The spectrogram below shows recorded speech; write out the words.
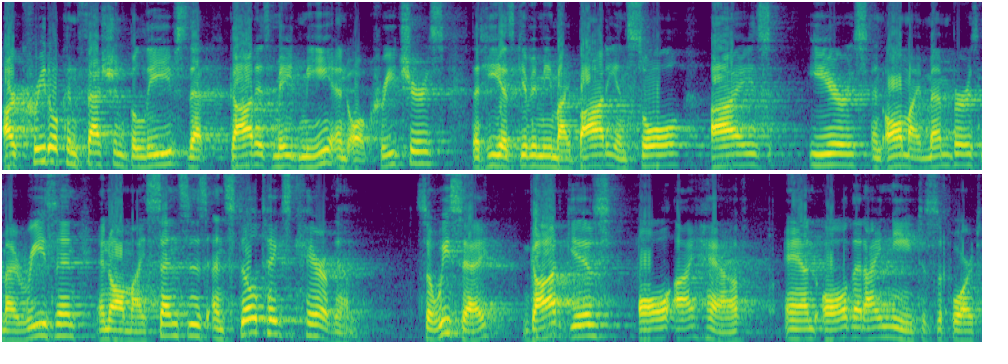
Our creedal confession believes that God has made me and all creatures, that He has given me my body and soul, eyes, ears, and all my members, my reason, and all my senses, and still takes care of them. So we say, God gives all I have and all that I need to support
